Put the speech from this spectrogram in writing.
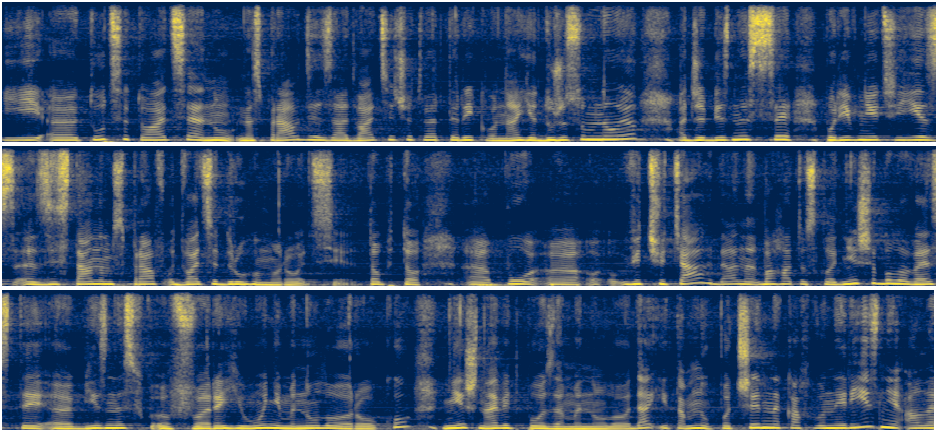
І е, тут ситуація ну насправді за 24 рік вона є дуже сумною, адже бізнеси порівнюють її з зі станом справ у 22 році. Тобто, по відчуттях да набагато складніше було вести бізнес в регіоні минулого року, ніж навіть поза минулого. Да? І там ну по чинниках вони різні, але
